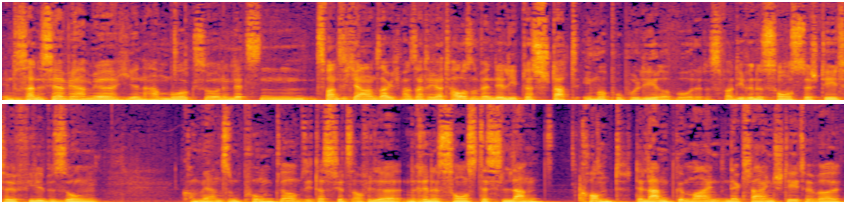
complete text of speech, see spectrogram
Interessant ist ja, wir haben ja hier in Hamburg so in den letzten 20 Jahren, sage ich mal, seit der Jahrtausendwende erlebt, dass Stadt immer populärer wurde. Das war die Renaissance der Städte, viel besungen. Kommen wir an so einen Punkt, glauben Sie, dass jetzt auch wieder eine Renaissance des Land kommt, der Landgemeinden, der Kleinstädte, weil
